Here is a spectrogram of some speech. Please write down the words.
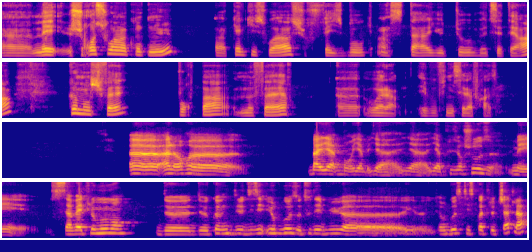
euh, mais je reçois un contenu, euh, quel qu'il soit, sur Facebook, Insta, YouTube, etc. Comment je fais pour pas me faire euh, voilà et vous finissez la phrase. Euh, alors, bah, bon, il y a, y, a, y a, plusieurs choses, mais ça va être le moment. de, comme disait Urgos au tout début, Urgos qui squatte le chat là,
